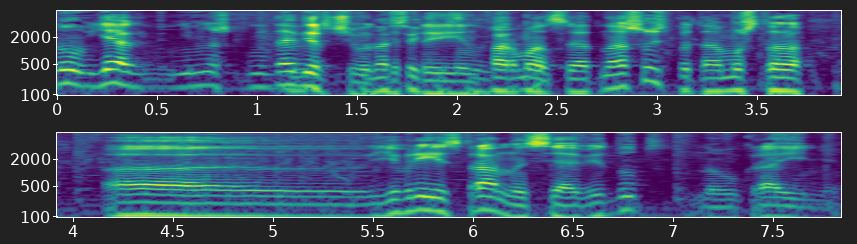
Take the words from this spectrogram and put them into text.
Ну, я немножко недоверчиво На к этой случай. информации отношусь, потому что э, евреи странно себя ведут на Украине.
